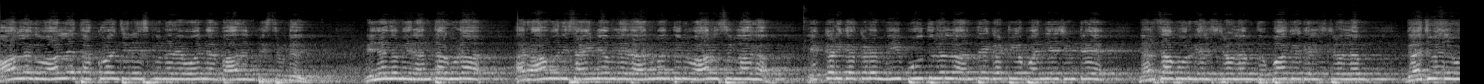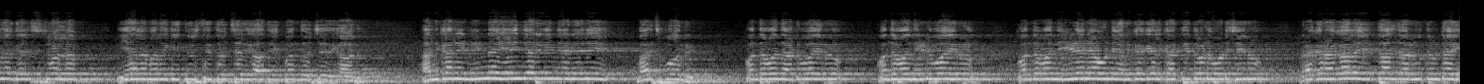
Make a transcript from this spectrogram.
వాళ్ళకు వాళ్ళే తక్కువ అంచనా వేసుకున్నారేమో అని నాకు బాధ అనిపిస్తుండేది. నిజంగా మీరంతా కూడా రాముని సైన్యం లేదా హనుమంతుని వారసులాగా ఎక్కడికక్కడ మీ బూతులలో అంతే గట్టిగా పనిచేసి ఉంటే నర్సాపూర్ గెలిచేవాళ్ళం దుబ్బాక గెలిచేవాళ్ళం గజ్వేల్ కూడా గెలిచేవాళ్ళం ఇవాళ మనకి దుస్థితి వచ్చేది కాదు ఇబ్బంది వచ్చేది కాదు. అందుకని నిన్న ఏం జరిగింది అనేది మర్చిపోండి. కొంతమంది అటుపోయిర్రు కొంతమంది ఇడిపోయిర్రు కొంతమంది ఈడనే ఉండి వెనకకెళ్ళి కత్తితోటి పొడిచిరు రకరకాల యుద్ధాలు జరుగుతుంటాయి.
